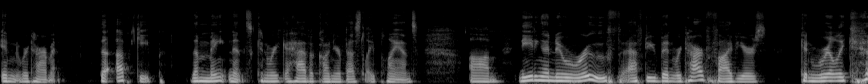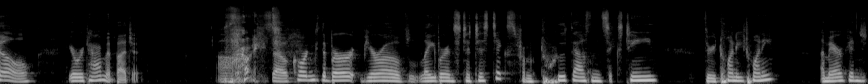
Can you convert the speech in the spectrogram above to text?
in retirement, the upkeep, the maintenance can wreak a havoc on your best laid plans. Um, needing a new roof after you've been retired for five years can really kill your retirement budget. Um, Right. So, according to the Bur- Bureau of Labor and Statistics, from 2016 through 2020, Americans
